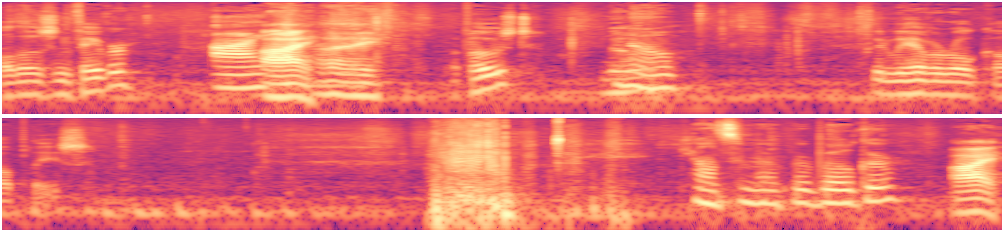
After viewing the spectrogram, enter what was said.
All those in favor? Aye. Aye. Opposed? No. Could we have a roll call, please? Councilmember Boger, Aye.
